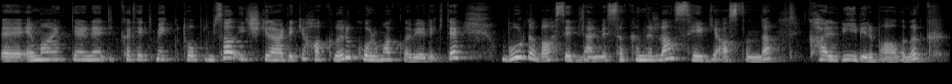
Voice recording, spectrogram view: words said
e, emanetlerine dikkat etmek, toplumsal ilişkilerdeki hakları korumakla birlikte burada bahsedilen ve sakındırılan sevgi aslında kalbi bir bağlılık,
